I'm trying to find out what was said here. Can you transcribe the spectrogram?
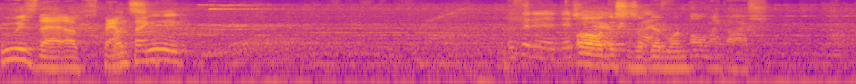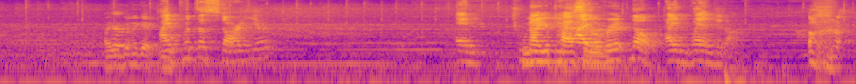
Who is that? A spam Let's thing? see. Was it an addition? Oh, or a this is a good one. Oh my gosh. Are you gonna get? I put the star here. And now you're passing I, over it. No, I landed on. it.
